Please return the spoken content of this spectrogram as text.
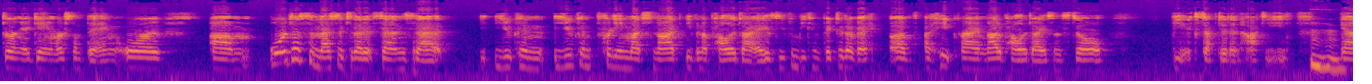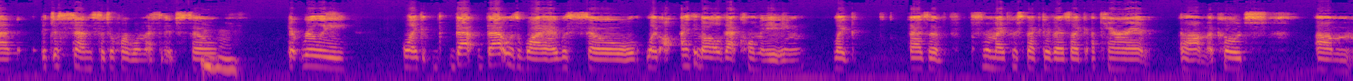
during a game or something or um, or just a message that it sends that you can you can pretty much not even apologize. You can be convicted of a of a hate crime, not apologize, and still be accepted in hockey. Mm-hmm. And it just sends such a horrible message. So mm-hmm. it really like that that was why I was so like I think all of that culminating like as a from my perspective as like a parent, um, a coach, um,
